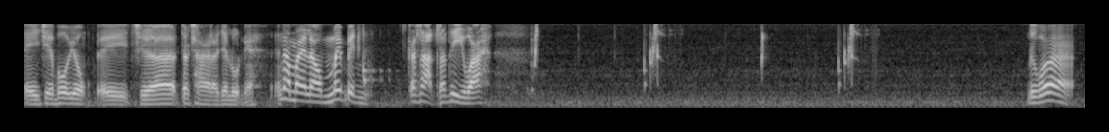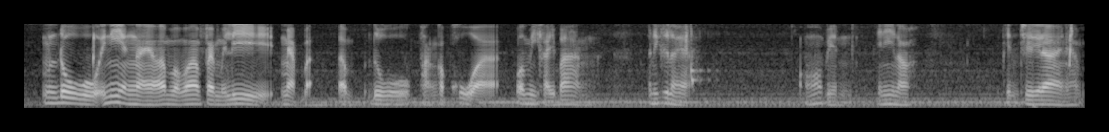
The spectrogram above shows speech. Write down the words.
ไอเชื้อพยงไอเชื้อเจ้าชายเราจะหลุดไงแล้วทำไมเราไม่เป็นกษัตริย์สักทีวะหรือว่ามันดูไอ้นี่ยังไงวะแบบว่า Family Map อะแบบดูผังครอบครัวว่ามีใครบ้าง อันนี้คืออะไรอะอ๋อ เปลี่ยนไอ้นี่เหรอ เปลี่ยนชื่อได้นะครับ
